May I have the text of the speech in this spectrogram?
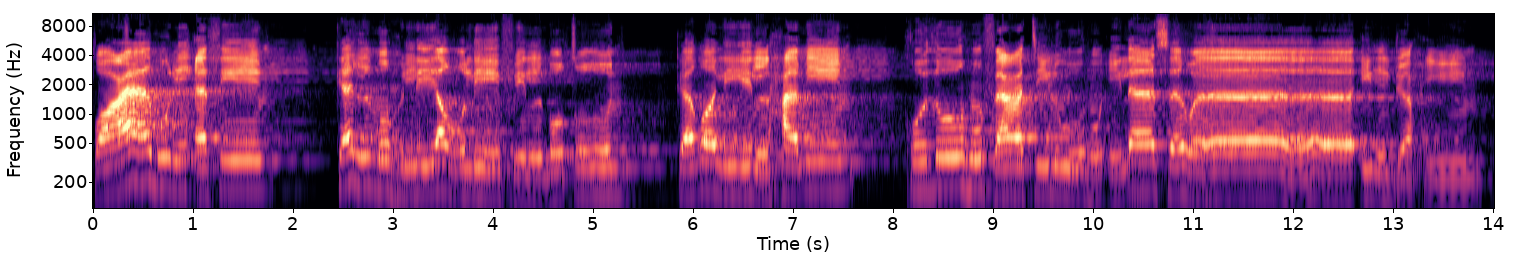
طعام الأثيم كالمهل يغلي في البطون كغلي الحميم خذوه فاعتلوه إلى سواء الجحيم.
